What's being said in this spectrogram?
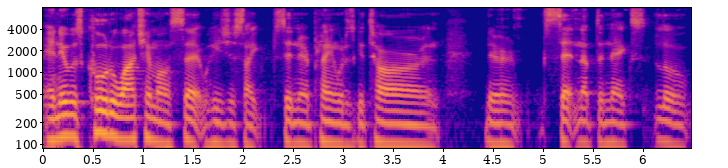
And it was cool to watch him on set where he's just like sitting there playing with his guitar and they're setting up the next little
